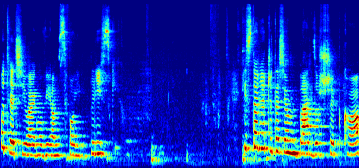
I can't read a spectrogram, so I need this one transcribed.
bo traciła, jak mówiłam, swoich bliskich. Historia czyta się bardzo szybko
